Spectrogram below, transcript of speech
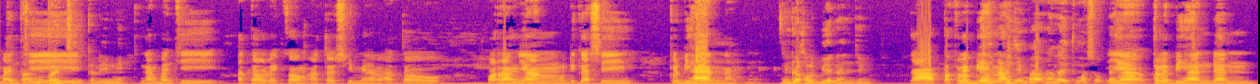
Tentang banci, banci kali ini. tentang banci atau lekong atau simel atau orang yang dikasih kelebihan. Nah, Enggak kelebihan anjing. Gak apa kelebihan lah? Penyimpangan lah itu masuk kan. Ya kelebihan dan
